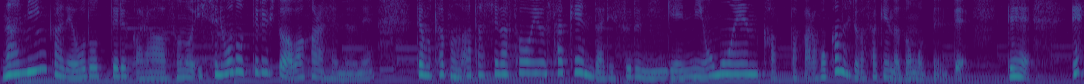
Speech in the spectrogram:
何人かで踊ってるからその一緒に踊ってる人は分からへんのよね。でも多分私がそういう叫んだりする人間に思えんかったから他の人が叫んだと思ってんて。で「え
